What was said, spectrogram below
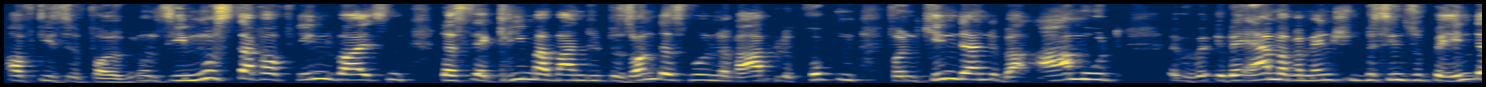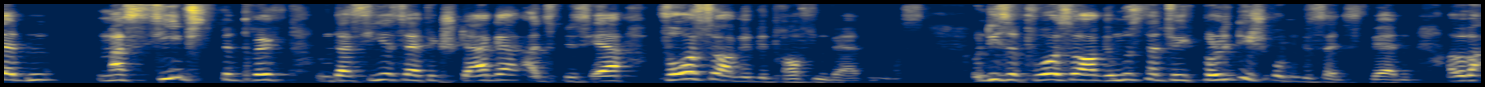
auf diese Folgen. Und sie muss darauf hinweisen, dass der Klimawandel besonders vulnerable Gruppen von Kindern über Armut, über ärmere Menschen bis hin zu Behinderten massivst betrifft und dass hier sehr viel stärker als bisher Vorsorge getroffen werden muss. Und diese Vorsorge muss natürlich politisch umgesetzt werden. Aber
